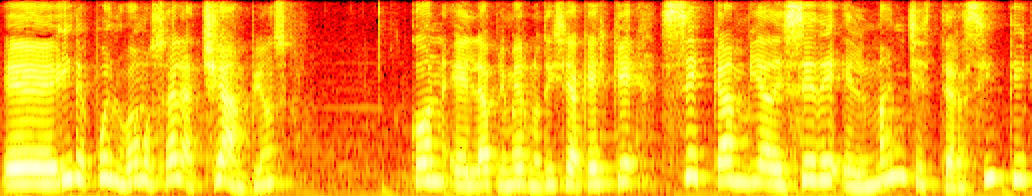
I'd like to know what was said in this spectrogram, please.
Eh, y después nos vamos a la Champions con eh, la primera noticia que es que se cambia de sede el Manchester City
